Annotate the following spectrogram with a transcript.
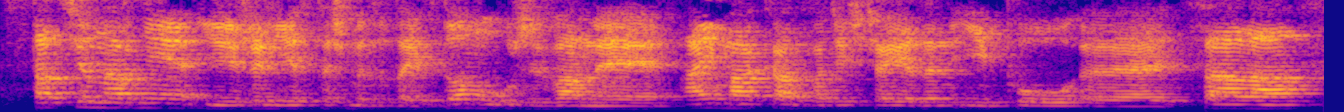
Stacjonarnie, jeżeli jesteśmy tutaj w domu, używamy iMac'a 21,5 e, cala.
